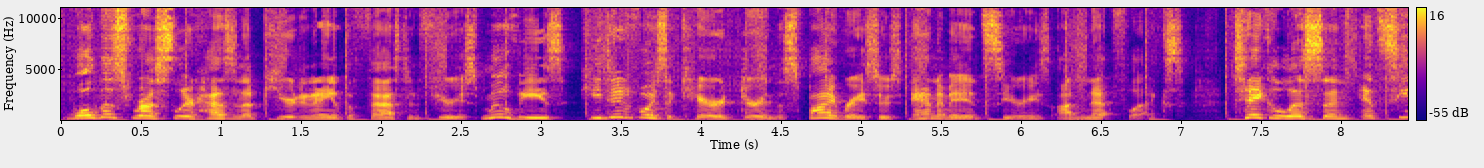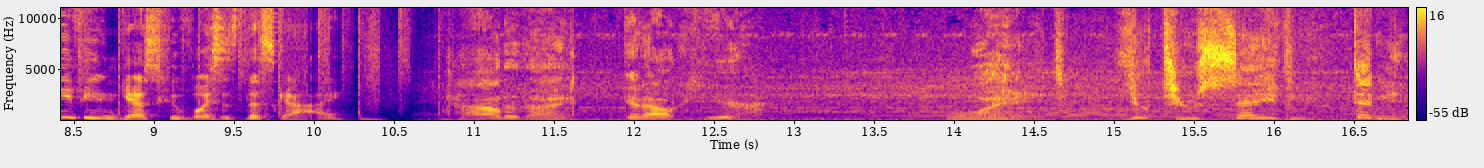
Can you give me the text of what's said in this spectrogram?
While this wrestler hasn't appeared in any of the Fast and Furious movies, he did voice a character in the Spy Racers animated series on Netflix. Take a listen and see if you can guess who voices this guy. How did I get out here? Wait, you two saved me, didn't you?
